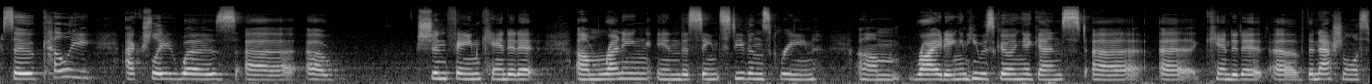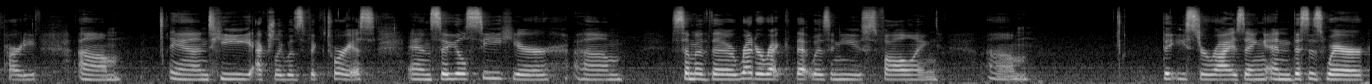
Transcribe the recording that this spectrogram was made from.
so Kelly actually was uh, a Sinn Féin candidate um, running in the St. Stephen's Green um, riding, and he was going against uh, a candidate of the Nationalist Party. Um, and he actually was victorious. And so you'll see here um, some of the rhetoric that was in use following um, the Easter Rising, and this is where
